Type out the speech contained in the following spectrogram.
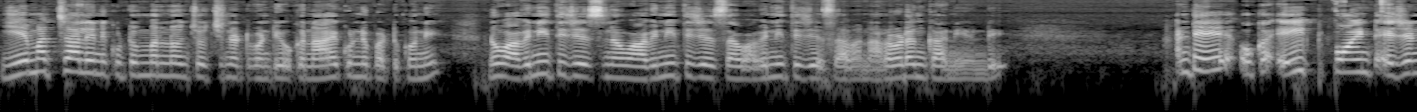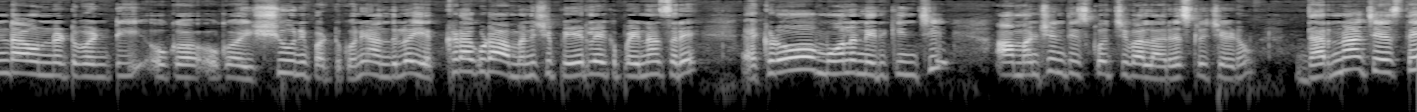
ఏమచ్చాలేని కుటుంబంలోంచి వచ్చినటువంటి ఒక నాయకుడిని పట్టుకొని నువ్వు అవినీతి చేసినావు అవినీతి చేసావు అవినీతి చేసావు అని అరవడం కానివ్వండి అంటే ఒక ఎయిట్ పాయింట్ ఎజెండా ఉన్నటువంటి ఒక ఒక ఇష్యూని పట్టుకొని అందులో ఎక్కడా కూడా ఆ మనిషి పేరు లేకపోయినా సరే ఎక్కడో మూల నిరికించి ఆ మనిషిని తీసుకొచ్చి వాళ్ళు అరెస్ట్లు చేయడం ధర్నా చేస్తే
